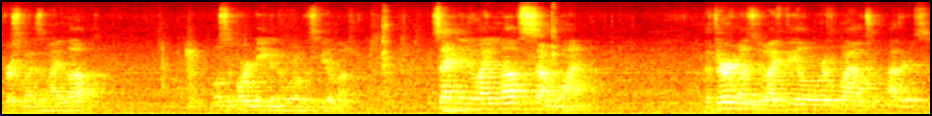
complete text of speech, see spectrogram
First one is, am I loved? Most important need in the world is to feel loved. Secondly, do I love someone? The third one is, do I feel worthwhile to others?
